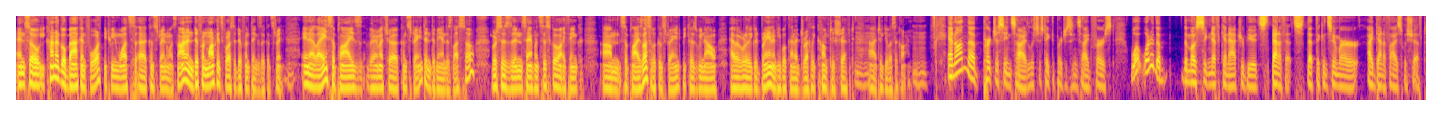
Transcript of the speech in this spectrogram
and so you kind of go back and forth between what's uh, constrained and what's not. And different markets for us are different things are constrained. Mm-hmm. In LA, supply is very much a constraint, and demand is less so. Versus in San Francisco, I think um, supply is less of a constraint because we now have a really good brand and people kind of directly come to Shift mm-hmm. uh, to give us a car. Mm-hmm. And on the purchasing side, let's just take the purchasing side first. What what are the the most significant attributes, benefits that the consumer identifies with Shift?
